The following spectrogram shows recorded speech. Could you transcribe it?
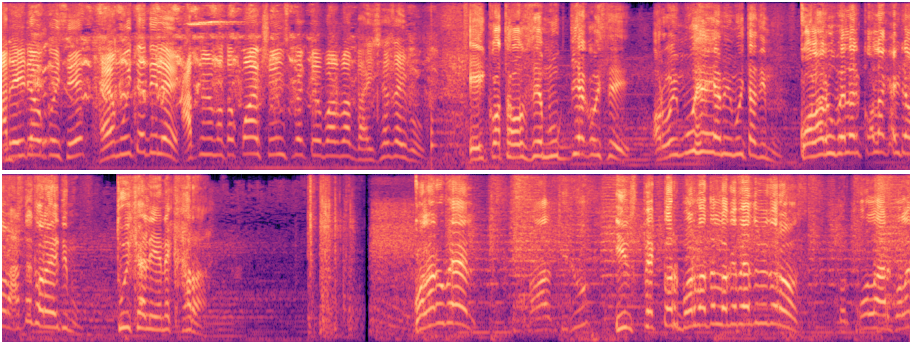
আর এইটাও কইছে হ্যাঁ মুইতে দিলে আপনার মতো কয়েকশো ইন্সপেক্টর বারবার ভাইসা যাইবো। এই কথাও যে মুখ দিয়া কইছে আর ওই মুহেই আমি মুইতা দিমু। কলার উবেলের কলা কাইটা ওর হাতে ধরাই দিমু। তুই খালি এনে খারা কলার উবেল ইন্সপেক্টর বরবাদের লগে বেয়াদবি করস। তোর কলা আর গলা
